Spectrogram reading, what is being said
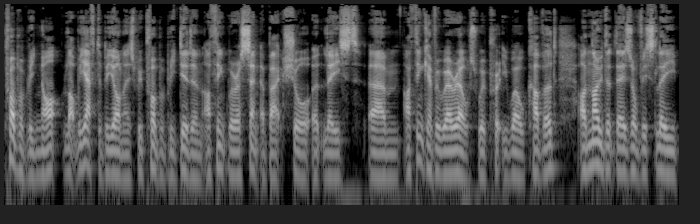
Probably not. Like we have to be honest, we probably didn't. I think we're a centre back short at least. Um, I think everywhere else we're pretty well covered. I know that there's obviously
